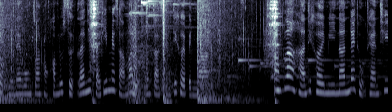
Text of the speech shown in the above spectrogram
ตกอยู่ในวงจรของความรู้สึก และนิสัยที่ไม่สามารถหลุดพ้นจากสิ่งที่เคยเป็นมาความกล้าหาญที่เคยมีนั้นได้ถูกแทนที่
